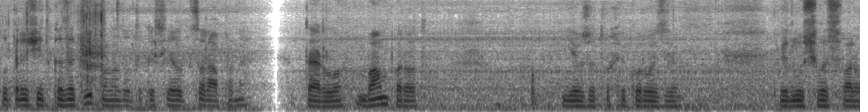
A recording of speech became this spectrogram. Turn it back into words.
Тут решітка закріплена, тут якесь є от царапане. Терло бампер. От. Є вже трохи корозія. Відлучилась фара.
